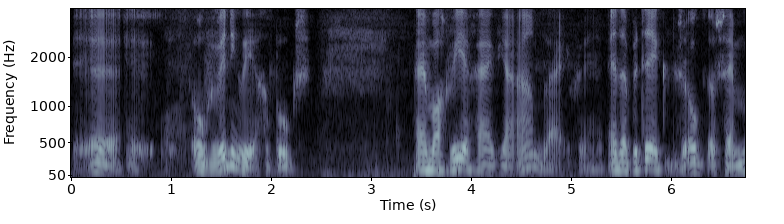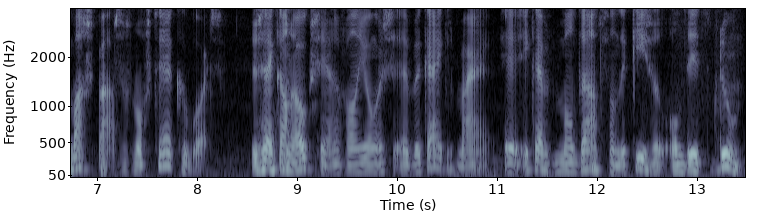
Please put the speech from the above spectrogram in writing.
uh, overwinning weer geboekt. Hij mag weer vijf jaar aanblijven. En dat betekent dus ook dat zijn machtsbasis nog sterker wordt. Dus hij kan ook zeggen van jongens, bekijk het maar. Ik heb het mandaat van de kiezer om dit te doen.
